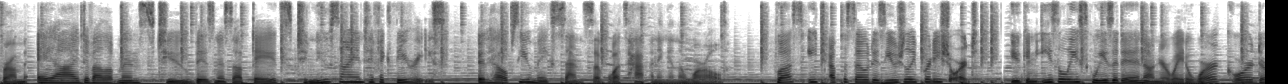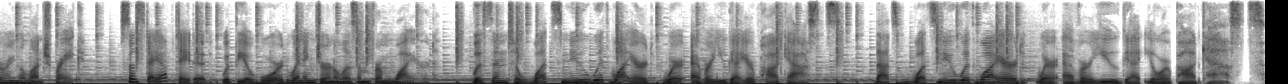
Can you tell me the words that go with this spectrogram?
From AI developments to business updates to new scientific theories, it helps you make sense of what's happening in the world. Plus, each episode is usually pretty short. You can easily squeeze it in on your way to work or during a lunch break. So stay updated with the award winning journalism from Wired. Listen to What's New with Wired wherever you get your podcasts. That's What's New with Wired wherever you get your podcasts.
